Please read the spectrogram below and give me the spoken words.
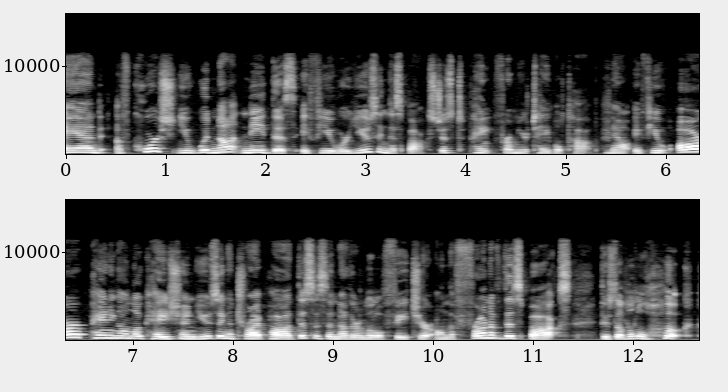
and of course you would not need this if you were using this box just to paint from your tabletop. Now if you are painting on location using a tripod, this is another little feature. On the front of this box there's a little hook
